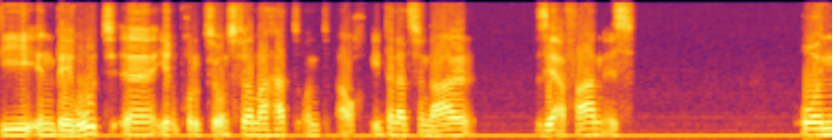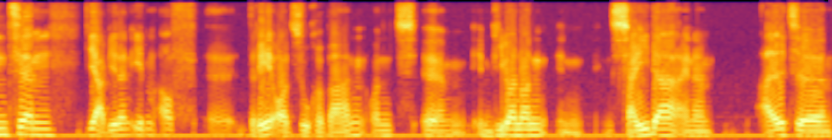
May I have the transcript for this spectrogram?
die in Beirut äh, ihre Produktionsfirma hat und auch international sehr erfahren ist. Und ähm, ja, wir dann eben auf äh, Drehortsuche waren und ähm, im Libanon in, in Saida, eine alte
